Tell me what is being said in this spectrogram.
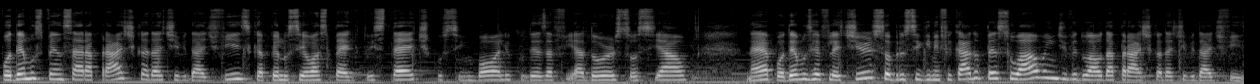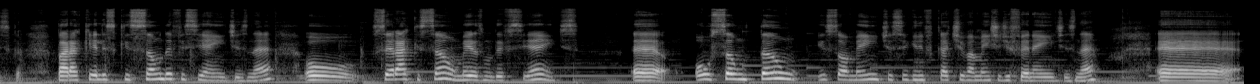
Podemos pensar a prática da atividade física pelo seu aspecto estético, simbólico, desafiador, social. Né? Podemos refletir sobre o significado pessoal e individual da prática da atividade física para aqueles que são deficientes, né? Ou será que são mesmo deficientes? É, ou são tão e somente significativamente diferentes, né? É,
